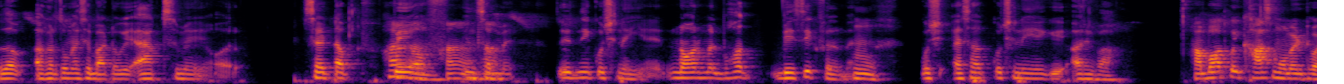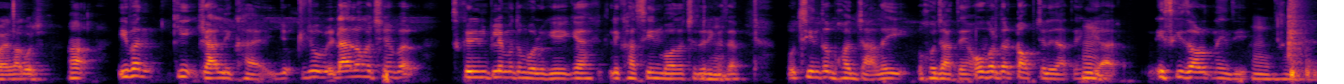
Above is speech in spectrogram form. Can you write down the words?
मतलब अगर तुम ऐसे बांटोगे एक्ट्स में और सेटअप हाँ, पे ऑफ़ हाँ, इन सब हाँ। में तो इतनी कुछ नहीं है। नॉर्मल बहुत बेसिक फ़िल्म है। हम्म। कुछ ऐसा कुछ नहीं है कि अरे वाह। हाँ बहुत कोई खास मोमेंट हो ऐसा कुछ। हाँ इवन कि क्या लिखा है जो जो डायलॉग अच्छे हैं पर स्क्रीन प्ले में तुम बोलोगे क्या लिखा सीन बहुत अच्छे तरीके से है। वो सीन तो बहुत ज़्यादा ही हो जाते हैं ओवर द टॉप चले जाते हैं कि हम्म। यार इसकी ज़रूरत नहीं थी। हम्म, हम्म,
